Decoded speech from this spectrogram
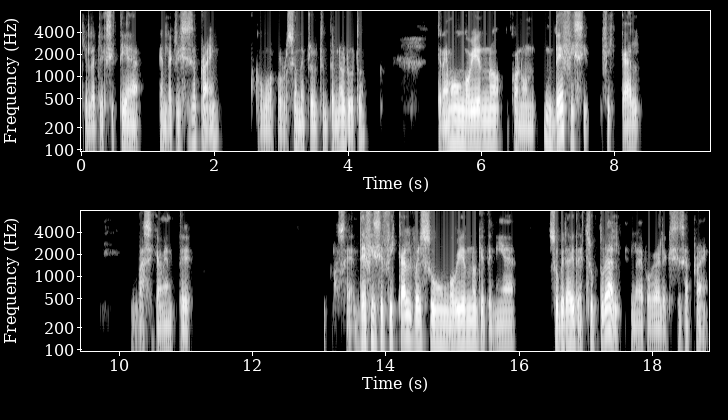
que la que existía en la crisis subprime, como proporción del Producto Interno Bruto. Tenemos un gobierno con un déficit fiscal básicamente, no sé, déficit fiscal versus un gobierno que tenía superávit estructural en la época de la crisis subprime.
